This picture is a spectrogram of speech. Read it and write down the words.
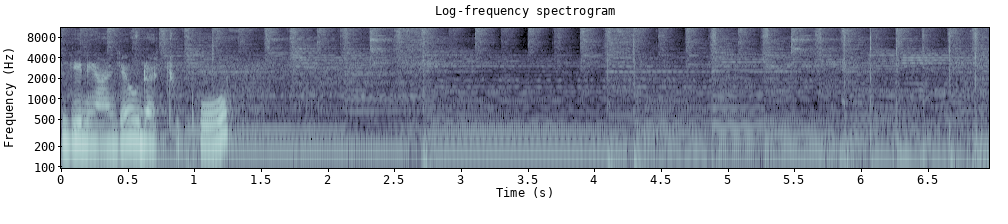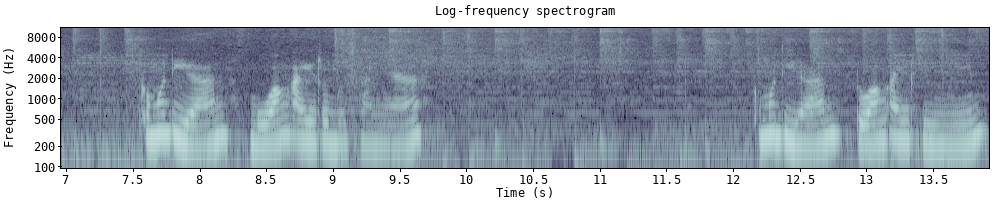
segini aja udah cukup. Kemudian buang air rebusannya. Kemudian tuang air dingin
